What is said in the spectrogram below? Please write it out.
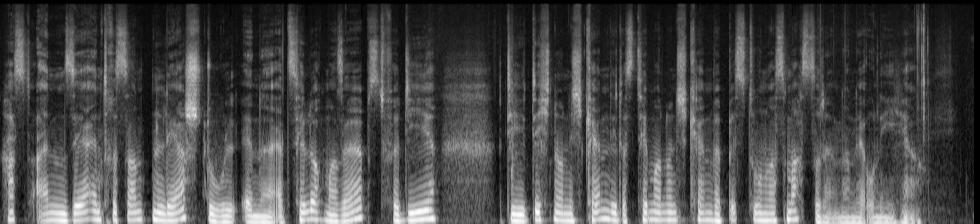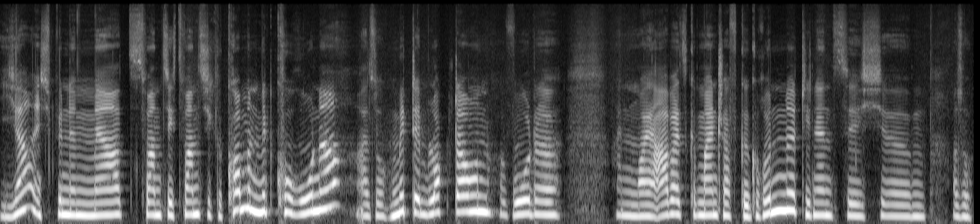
hast einen sehr interessanten Lehrstuhl inne. Erzähl doch mal selbst für die, die dich noch nicht kennen, die das Thema noch nicht kennen, wer bist du und was machst du denn an der Uni hier? Ja, ich bin im März 2020 gekommen mit Corona, also mit dem Lockdown wurde eine neue Arbeitsgemeinschaft gegründet, die nennt sich, ähm, also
